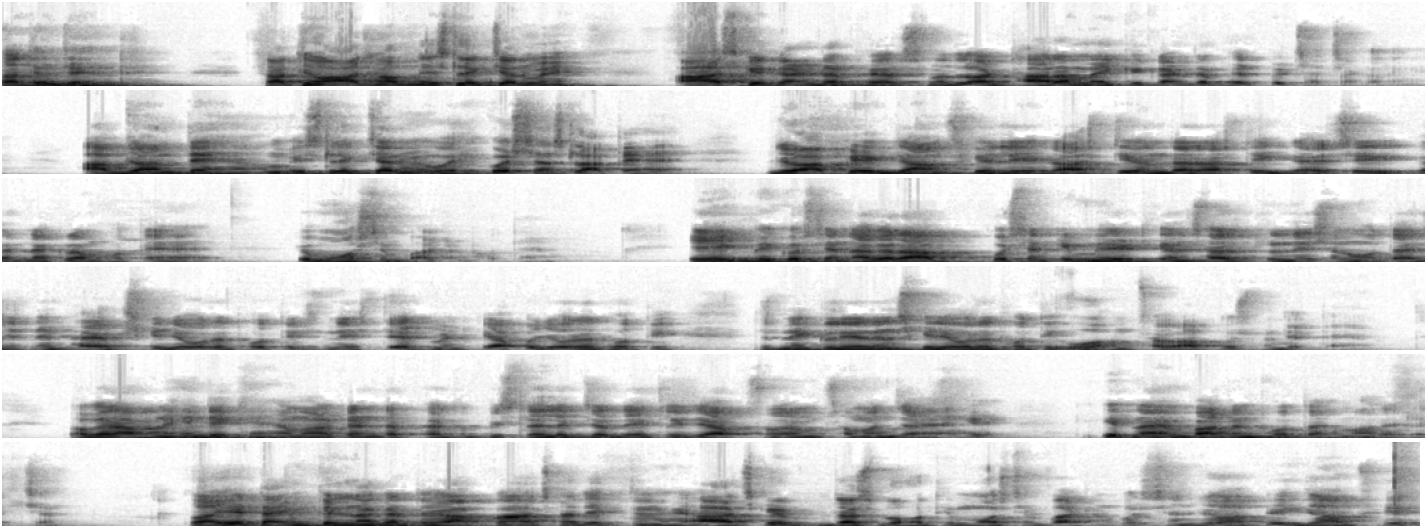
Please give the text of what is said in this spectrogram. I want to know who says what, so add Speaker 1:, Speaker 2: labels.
Speaker 1: साथियों, जय हिंद। साथियों, आज हम अपने इस लेक्चर में आज के करंट अफेयर्स मतलब 18 मई के करंट अफेयर पर चर्चा करेंगे। आप जानते हैं, हम इस लेक्चर में वही क्वेश्चंस लाते हैं, जो आपके एग्ज़ाम्स के लिए राष्ट्रीय अंतर्राष्ट्रीय ऐसे घटनाक्रम होते हैं, जो मोस्ट इंपॉर्टेंट होते हैं। एक भी क्वेश्चन अगर आप क्वेश्चन की मेरिट के अनुसार एक्सप्लेनेशन होता है, जितने फैक्ट्स की ज़रूरत होती, जितने स्टेटमेंट की आपको ज़रूरत होती, जितने क्लियरेंस की ज़रूरत होती, वो हम सब आपको इसमें देते हैं। अगर आप नहीं देखे हैं हमारा करंट अफेयर तो पिछले लेक्चर देख लीजिए, आप स्वयं समझ जाएँगे कि कितना इम्पोर्टेंट होता है हमारे लेक्चर तो आइए टाइम किल ना करते हुए आपका आज का देखते हैं। आज के दस बहुत ही मोस्ट इंपॉर्टेंट क्वेश्चन जो आपके एग्ज़ाम्स के,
